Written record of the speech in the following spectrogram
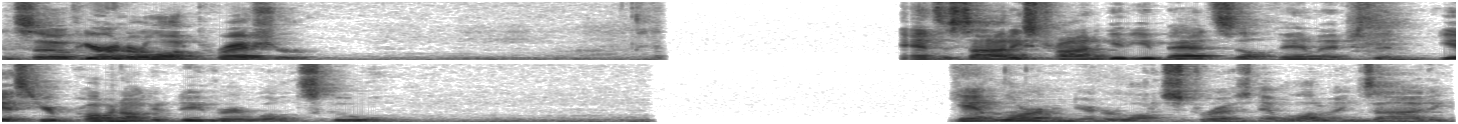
And so, if you're under a lot of pressure, and society's trying to give you a bad self image, then yes, you're probably not going to do very well in school can't learn when you're under a lot of stress and have a lot of anxiety.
